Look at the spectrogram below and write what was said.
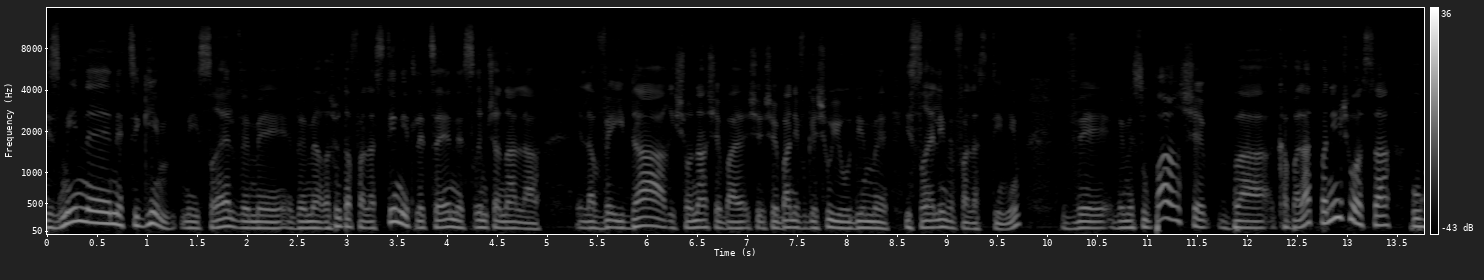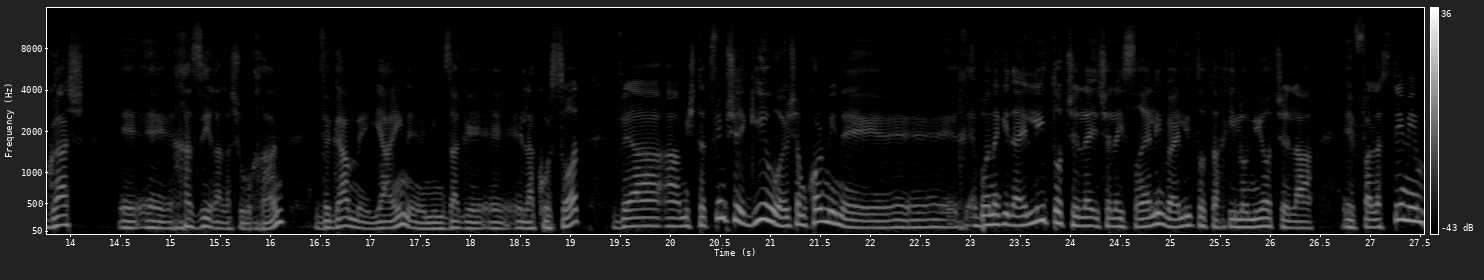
הזמין נציגים מישראל ומהרשות הפלסטינית לציין 20 שנה לוועידה הראשונה שבה, שבה נפגשו יהודים ישראלים ופלסטינים, ו, ומסופר שבקבלת פנים שהוא עשה, הוגש... אה, אה, חזיר על השולחן, וגם אה, יין נמזג אל הכוסות, והמשתתפים שהגיעו, היו שם כל מיני, בוא נגיד, האליטות של, של הישראלים והאליטות החילוניות של הפלסטינים.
